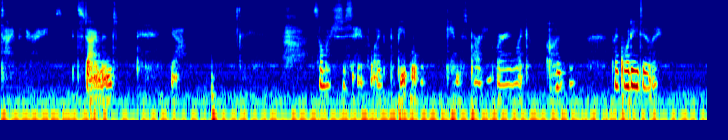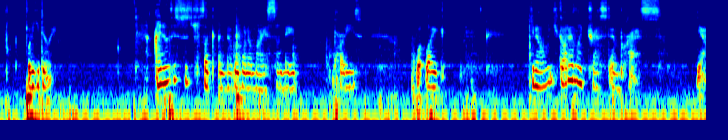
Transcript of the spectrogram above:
diamond, right? It's diamond. Yeah. So much to say for like the people who came to this party wearing like a hoodie. Like, what are you doing? What are you doing? I know this is just like another one of my Sunday parties, but like, you know, you gotta like dress to impress. Yeah.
